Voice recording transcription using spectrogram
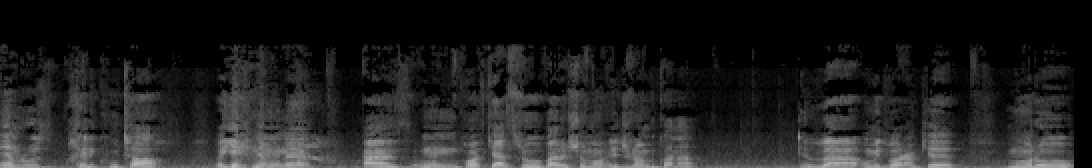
امروز خیلی کوتاه و یک نمونه از اون پادکست رو برای شما اجرا می‌کنم و امیدوارم که ما رو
